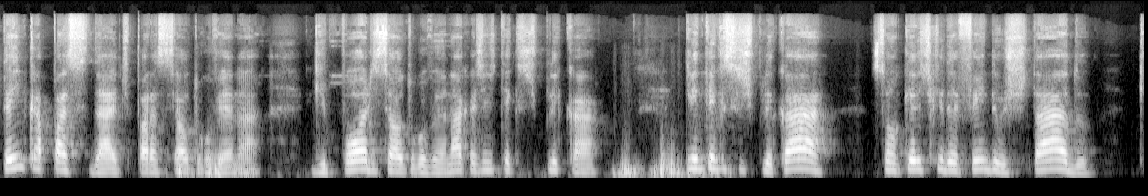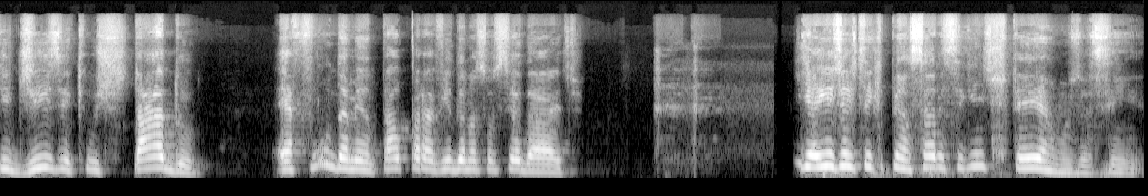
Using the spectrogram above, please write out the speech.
tem capacidade para se autogovernar, que pode se autogovernar, que a gente tem que se explicar. Quem tem que se explicar são aqueles que defendem o Estado, que dizem que o Estado é fundamental para a vida na sociedade. E aí a gente tem que pensar em seguintes termos, assim.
